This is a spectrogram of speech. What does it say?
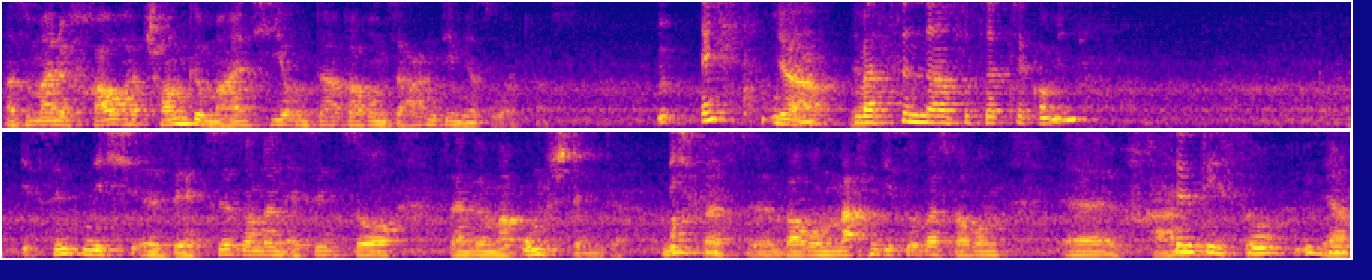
Also meine Frau hat schon gemeint, hier und da, warum sagen die mir so etwas? Echt? Okay. Ja, ja. Was sind da für Sätze kommen? Es sind nicht äh, Sätze, sondern es sind so, sagen wir mal, Umstände. Nicht okay. was, äh, warum machen die sowas, warum äh, fragen sind die, die so? Mhm. Ja,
